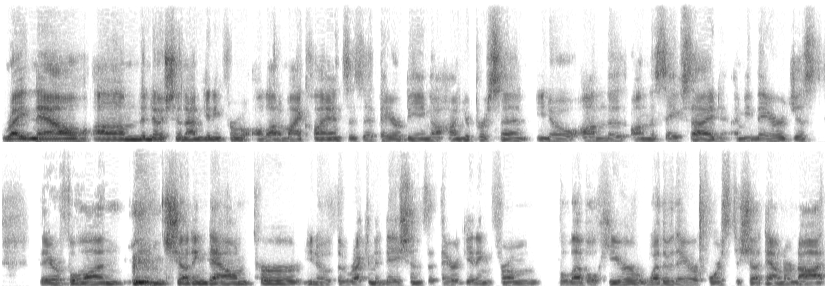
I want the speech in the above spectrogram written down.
right now, um, the notion I'm getting from a lot of my clients is that they are being hundred percent, you know, on the on the safe side. I mean, they are just they are full on shutting down per you know the recommendations that they are getting from the level here whether they are forced to shut down or not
